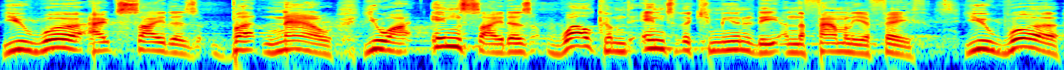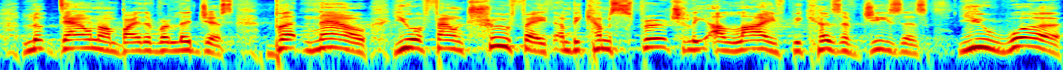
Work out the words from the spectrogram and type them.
You were outsiders, but now you are insiders, welcomed into the community and the family of faith. You were looked down on by the religious, but now you have found true faith and become spiritually alive because of Jesus. You were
